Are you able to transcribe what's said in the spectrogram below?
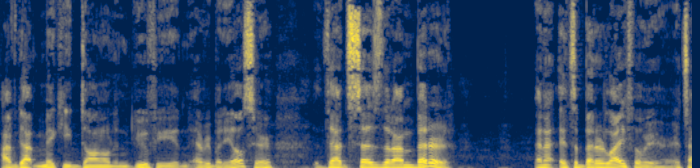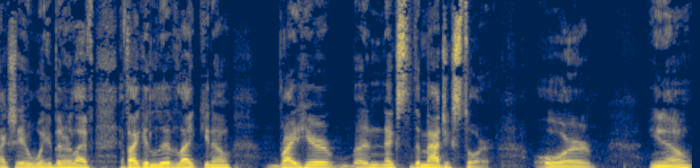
I've got Mickey, Donald, and Goofy, and everybody else here that says that I'm better, and it's a better life over here. It's actually a way better life. If I could live like you know, right here uh, next to the magic store, or you know,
